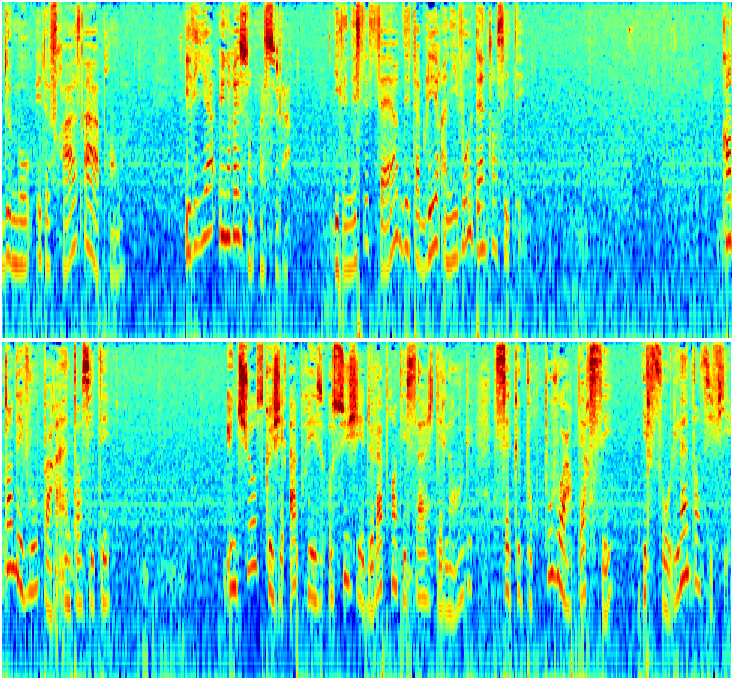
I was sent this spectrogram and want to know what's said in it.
de mots et de phrases à apprendre. Il y a une raison à cela. Il est nécessaire d'établir un niveau d'intensité. Qu'entendez-vous par intensité? Une chose que j'ai apprise au sujet de l'apprentissage des langues, c'est que pour pouvoir percer, il faut l'intensifier.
